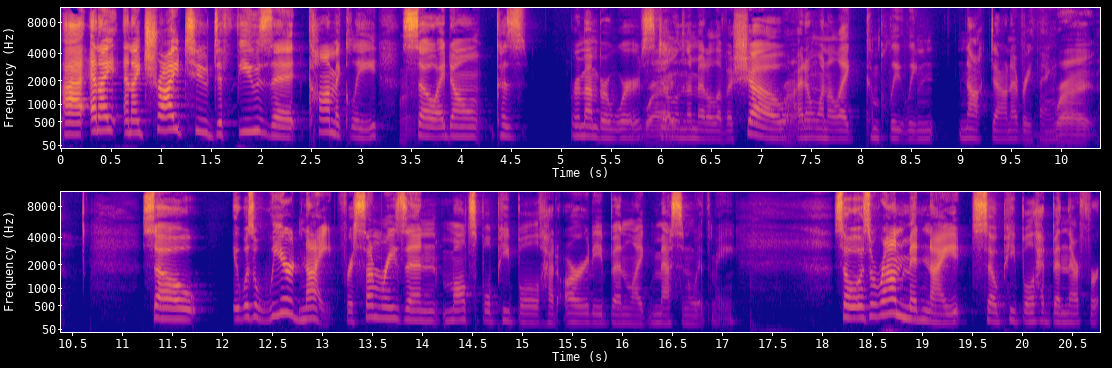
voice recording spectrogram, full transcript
Uh, and I and I try to diffuse it comically, so I don't because remember we're still in the middle of a show. I don't want to like completely knock down everything. Right. So it was a weird night. For some reason, multiple people had already been like messing with me. So it was around midnight. So people had been there for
